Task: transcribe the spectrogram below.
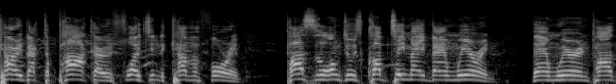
Curry back to Parker, who floats into cover for him. Passes along to his club teammate Van Weeren. Van Weeren pass,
